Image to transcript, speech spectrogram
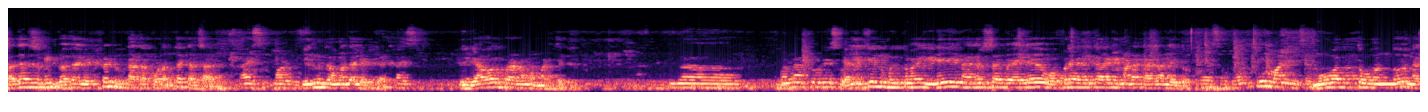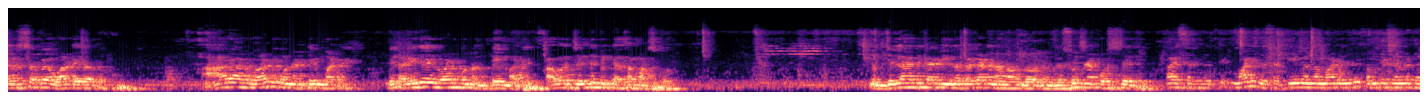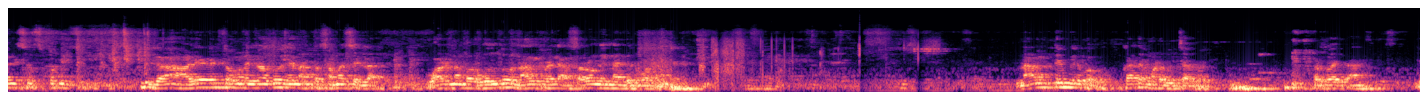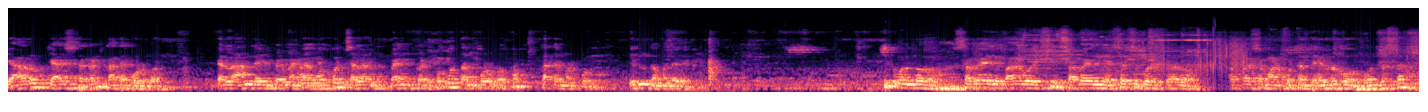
ಸದಸ್ಯರಿಗೆ ಜೊತೆಲಿ ಇಟ್ಕೊಂಡು ಖಾತೆ ಕೊಡೋಂಥ ಕೆಲಸ ಆಗುತ್ತೆ ಇನ್ನು ಗಮನದಲ್ಲಿ ಇಟ್ಕೊಳ್ಳಿ. ಆಯ್ತು. ಈಗ ಯಾವಾಗ ಪ್ರಾರಂಭ ಮಾಡ್ತೀವಿ ಆರ್ ಎಲ್ಲಕ್ಕಿಂತ ಮುಖ್ಯವಾಗಿ ಇಡೀ ನಗರಸಭೆಯಲ್ಲಿ ಒಬ್ಬರೇ ಅಧಿಕಾರಿಗಳು ಮಾಡೋಕ್ಕಾಗಲ್ಲ ಇದು. ಮೂವತ್ತು ಒಂದು ನಗರಸಭೆ ವಾರ್ಡ್ ಇರೋದು. ಆರಾರು ವಾರ್ಡ್ ಒಂದೊಂದು ಟೀಮ್ ಮಾಡಿ ಇಲ್ಲ ಐದೈದು ವಾರ್ಡ್ ಒಂದೊಂದು ಟೀಮ್ ಮಾಡಿ ಅವಾಗ ಜಲ್ದಿ ನೀವು ಕೆಲಸ ಮಾಡಿಸ್ಬೋದು. ನಿಮ್ಮ ಜಿಲ್ಲಾಧಿಕಾರಿಗಳಿಂದ ಬೇಕಾದ್ರೆ ನಾನು ಒಂದು ನಿಮಗೆ ಸೂಚನೆ ಕೊಡಿಸ್ತೀನಿ. ಆಯ್ತು ಸರ್ ಮಾಡಿದ್ದೆ ಸರ್ ಟೀಮ್ ಎಲ್ಲ ಮಾಡಿದ್ರೆ ಕಂಪ್ಲೀಟ್ ಎಲ್ಲ ಡೈರೆಕ್ಷನ್ಸ್ ಕೊಟ್ಟಿದ್ದೀನಿ ಈಗ ಹಳೆ ಟೌನ್ ಇರೋದು ಅಂತ ಸಮಸ್ಯೆ ಇಲ್ಲ. ವಾರ್ಡ್ ನಂಬರ್ ಒಂದು ನಾಲ್ಕರಲ್ಲಿ ಆ ಸರೌಂಡಿಂಗ್ನಲ್ಲಿ ಇರ್ಬೋದಂತೆ. ನಾಲ್ಕು ಟೀಮ್ ಇರಬೇಕು ಖಾತೆ ಮಾಡೋ ವಿಚಾರ. ಅರ್ಥವಾಯ್ತಾ? ಯಾರು ಕ್ಯಾಶ್ ತಗೊಂಡು ಖಾತೆ ಕೊಡ್ಬಾರ್ದು. ಎಲ್ಲ ಆನ್ಲೈನ್ ಪೇಮೆಂಟ್ ಆಗಬೇಕು ಚಲನ್ ಬ್ಯಾಂಕ್ ಕಟ್ಬೇಕು ತಂದು ಕೊಡ್ಬೇಕು, ಖಾತೆ ಮಾಡ್ಕೊಡ್ಬೇಕು. ಇದನ್ನು ಗಮನದಲ್ಲಿ ಈ ಒಂದು ಸಭೆಯಲ್ಲಿ ಭಾಗವಹಿಸಿ, ಸಭೆಯನ್ನು ಯಶಸ್ವಿಗೊಳಿಸಲು ಅವಕಾಶ ಮಾಡಿಕೊಟ್ಟಂತ ಎಲ್ರಿಗೂ ಒಂದು ಸರ್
